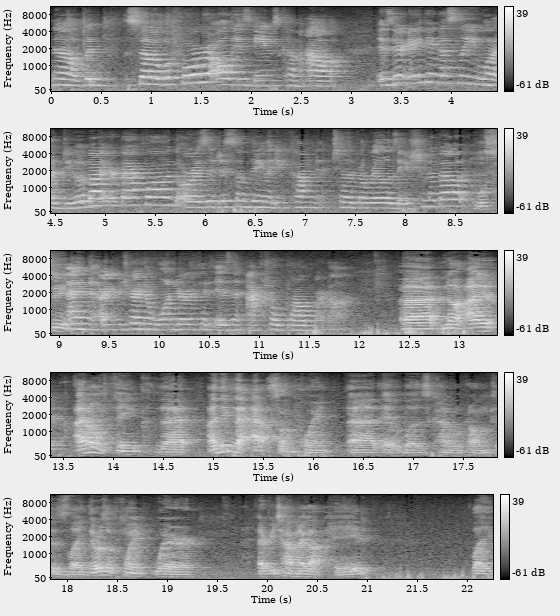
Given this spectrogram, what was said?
no, but so before all these games come out, is there anything necessarily you want to do about your backlog, or is it just something that you've come to like a realization about? We'll see. And are you trying to wonder if it is an actual problem or not? Uh, no, I I don't think that. I think that at some point uh, it was kind of a problem because like there was a point where every time I got paid, like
